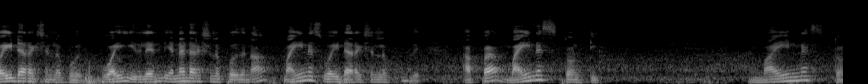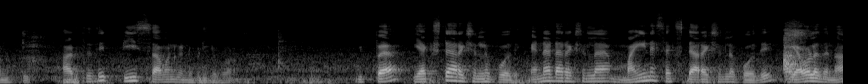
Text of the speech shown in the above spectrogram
ஒய் டேரெக்ஷனில் போகுது. ஒய் இதுலேருந்து என்ன டைரெக்ஷனில் போகுதுன்னா மைனஸ் ஒய் டைரெக்ஷனில் போகுது. அப்போ மைனஸ் டுவெண்ட்டி மைனஸ் டுவெண்ட்டி அடுத்தது பி செவன் கண்டுபிடிக்க போகிறோம் இப்போ எக்ஸ் டைரக்ஷனில் போகுது. என்ன டைரெக்ஷனில் மைனஸ் எக்ஸ் டைரெக்ஷனில் போகுது. எவ்வளோதுன்னா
